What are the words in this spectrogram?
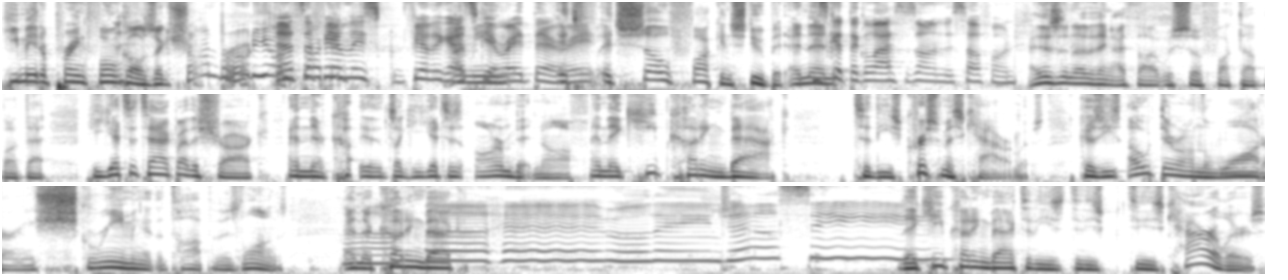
He made a prank phone call. It was like Sean Brody. on That's a fucking-" family family guy I skit right there, it's, right? It's so fucking stupid. And then He's got the glasses on the cell phone. and this is another thing I thought was so fucked up about that. He gets attacked by the shark, and they're cu- it's like he gets his arm bitten off, and they keep cutting back to these Christmas carolers because he's out there on the water and he's screaming at the top of his lungs, and they're cutting back. The herald angels sing. They keep cutting back to these to these to these carolers,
